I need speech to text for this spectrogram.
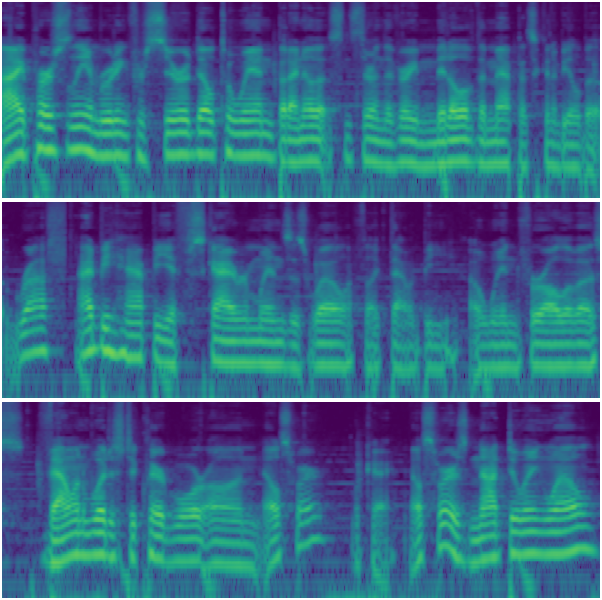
I personally am rooting for Cyrodiil to win, but I know that since they're in the very middle of the map, it's going to be a little bit rough. I'd be happy if Skyrim wins as well. I feel like that would be a win for all of us. Valenwood has declared war on Elsweyr. Okay. Elsweyr is not doing well.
